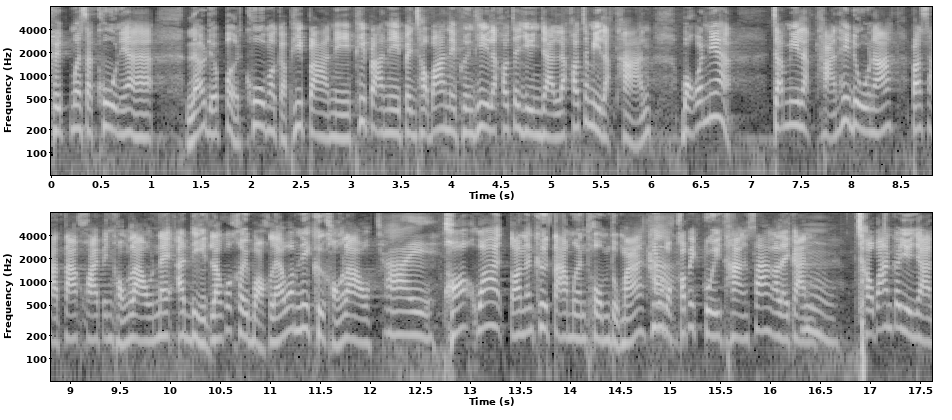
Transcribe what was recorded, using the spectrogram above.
คลิปเมื่อสักครู่เนี้ฮะแล้วเดี๋ยวเปิดคู่มากับพี่ปราณี พี่ปราณีเป็นชาวบ้านในพื้นที่แล้วเขาจะยืนยันและเขาจะมีหลักฐาน บอกว่าเนี่ยจะมีหลักฐานให้ดูนะ ปราสาทตาควายเป็นของเราในอดีตเราก็เคยบอกแล้วว่านี่คือของเรา ใช่ เพราะว่าตอนนั้นคือตาเมือนทมถูกไหมที่เขาบอกเขาไปกลุยทางสร้างอะไรกันอืมชาวบ้านก็ยืนยัน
